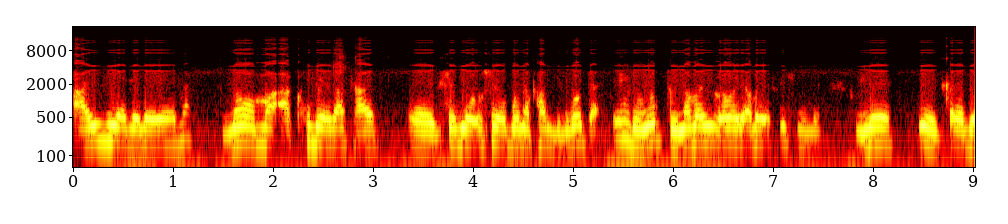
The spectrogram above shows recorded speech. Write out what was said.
ayiyekele yena noma aqhubeka athi hayi eh sekuyo usebona phambili. Kodwa indawo yokugcina abayifihlile ile ixebe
